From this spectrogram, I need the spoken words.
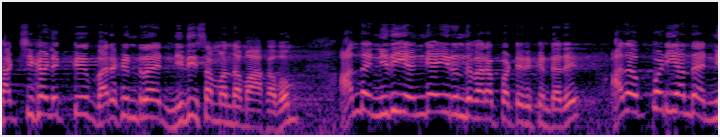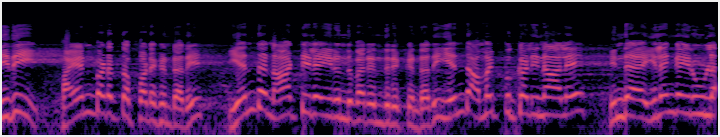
கட்சிகளுக்கு வருகின்ற நிதி சம்பந்தமாகவும் அந்த நிதி எங்கே இருந்து வரப்பட்டிருக்கின்றது? அது எப்படி அந்த நிதி பயன்படுத்தப்படுகின்றது? எந்த நாட்டிலே இருந்து வருந்திருக்கின்றது எந்த அமைப்புகளினாலே இந்த இலங்கையில் உள்ள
